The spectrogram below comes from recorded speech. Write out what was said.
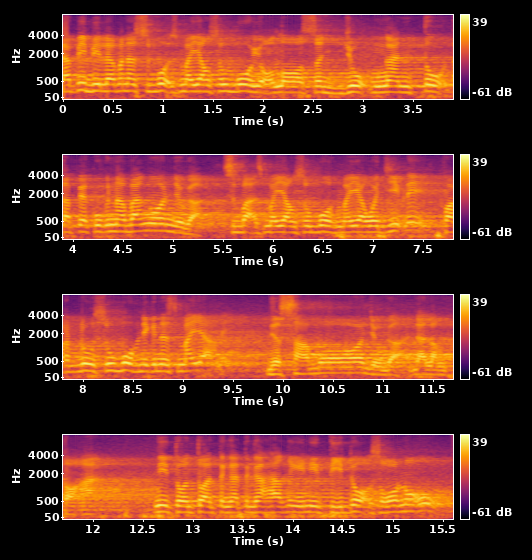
tapi bila mana sebut sembahyang subuh ya Allah sejuk mengantuk tapi aku kena bangun juga. Sebab sembahyang subuh sembahyang wajib ni fardu subuh ni kena sembahyang ni. Dia sabar juga dalam taat. Ni tuan-tuan tengah-tengah hari ni tidur seronok.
